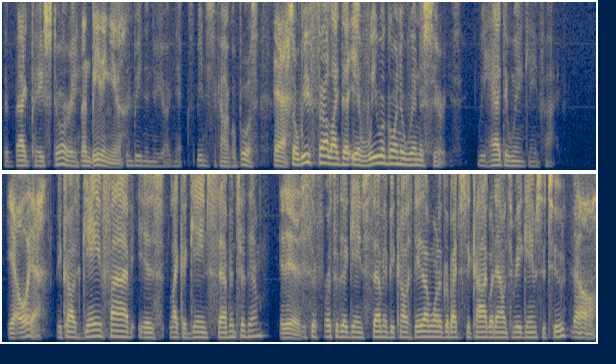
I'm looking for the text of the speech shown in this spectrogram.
the back page story Than beating you. than beating the New York Knicks, beating the Chicago Bulls. Yeah. So we felt like that if we were going to win the series, we had to win game five. Yeah. Oh yeah. Because game five is like a game seven to them. It is. It's the first of their game seven because they don't want to go back to Chicago down three games to two. No.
